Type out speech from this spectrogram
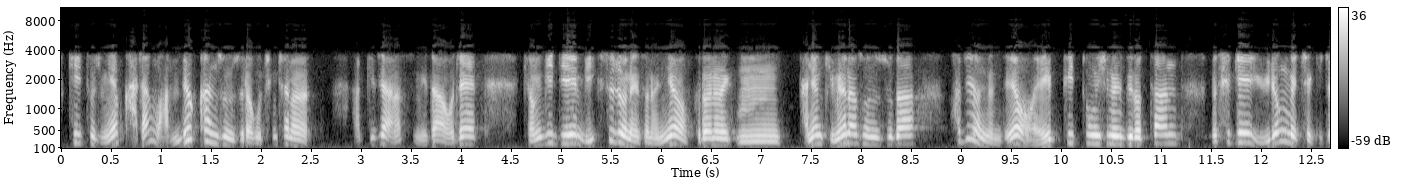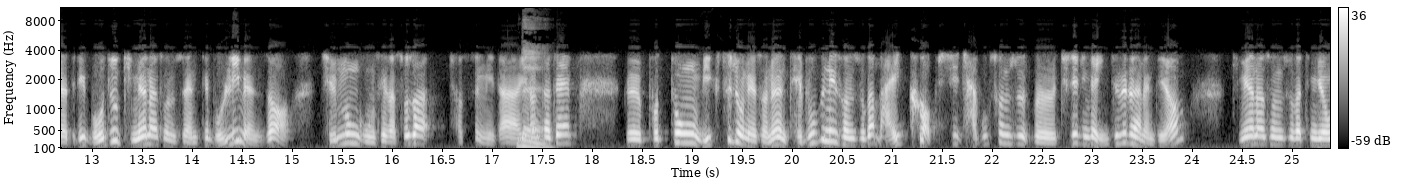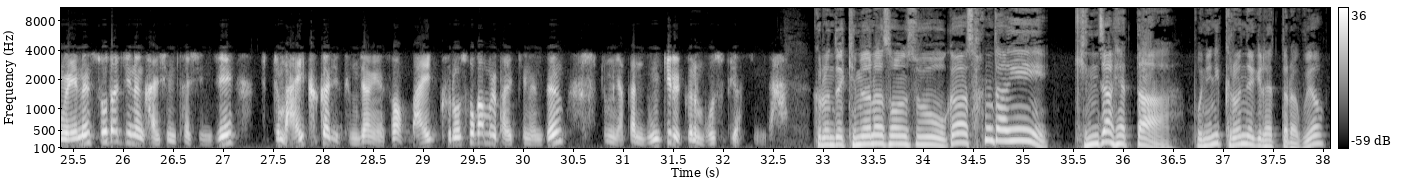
스케이터 중에 가장 완벽한 선수라고 칭찬을 아끼지 않았습니다. 어제 경기 뒤에 믹스존에서는요, 그러는, 음, 단연 김연아 선수가 화제였는데요. AP통신을 비롯한 세계 유력 매체 기자들이 모두 김연아 선수한테 몰리면서 질문 공세가 쏟아졌습니다. 네. 이런 탓에 그 보통 믹스존에서는 대부분의 선수가 마이크 없이 자국 선수 그 취재진과 인터뷰를 하는데요. 김연아 선수 같은 경우에는 쏟아지는 관심 탓인지 직접 마이크까지 등장해서 마이크로 소감을 밝히는 등 좀 약간 눈길을 끄는 모습이었습니다. 그런데 김연아 선수가 상당히 긴장했다. 본인이 그런 얘기를 했더라고요.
